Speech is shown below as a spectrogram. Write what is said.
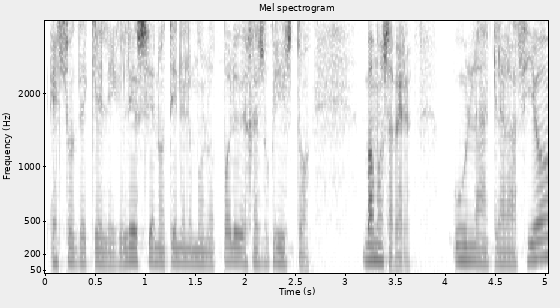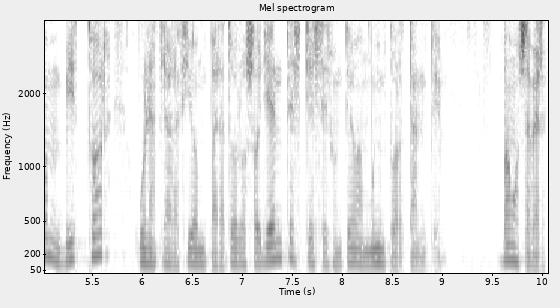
esto de que la Iglesia no tiene el monopolio de Jesucristo. Vamos a ver, una aclaración, Víctor, una aclaración para todos los oyentes, que este es un tema muy importante. Vamos a ver,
